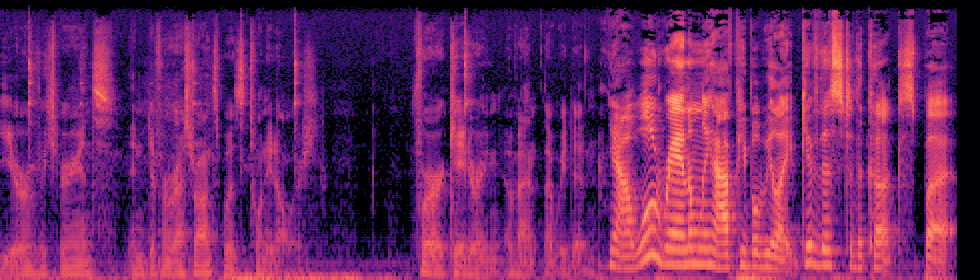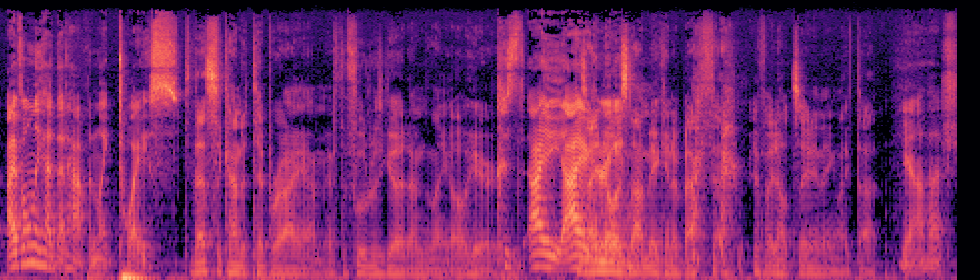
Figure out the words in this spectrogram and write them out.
year of experience in different restaurants was twenty dollars for a catering event that we did. Yeah, we'll randomly have people be like, "Give this to the cooks," but I've only had that happen like twice. So that's the kind of tipper I am. If the food was good, I'm like, oh here. Cause I I 'Cause I know it's not making it back there if I don't say anything like that. Yeah, that's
